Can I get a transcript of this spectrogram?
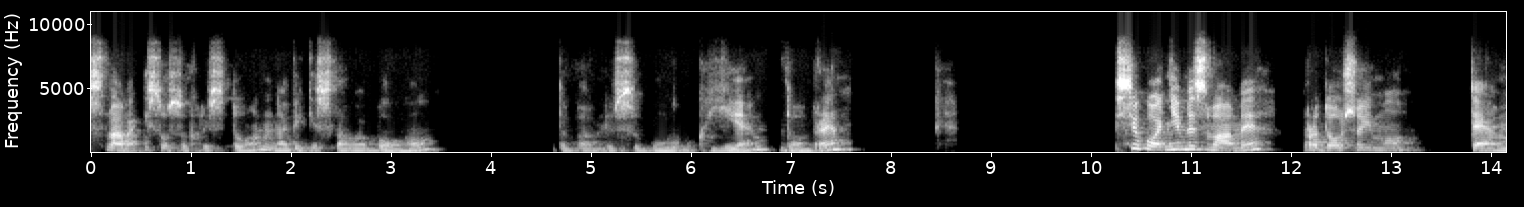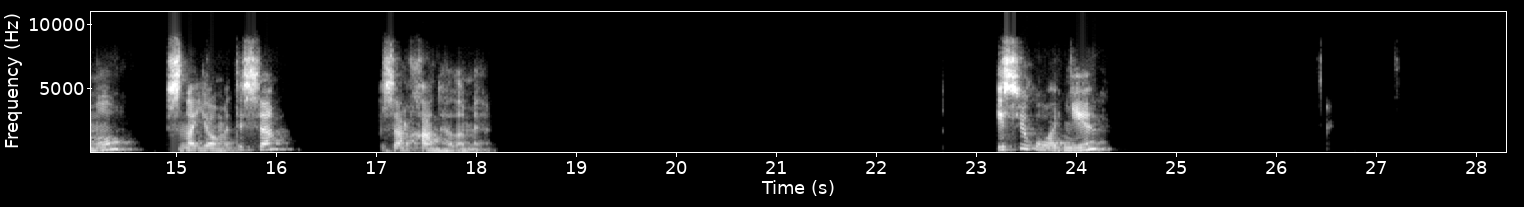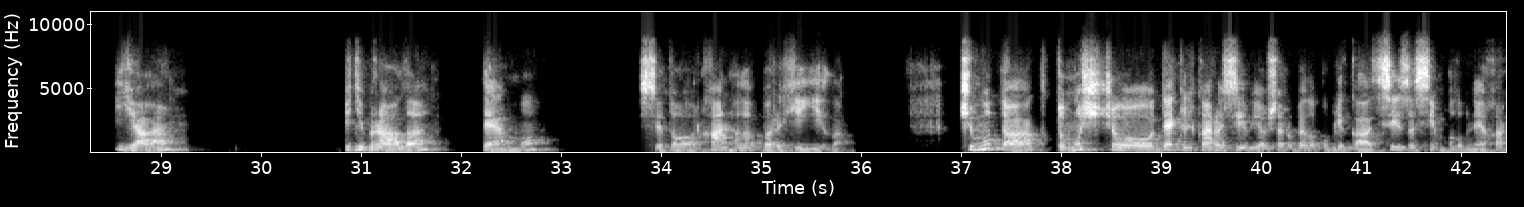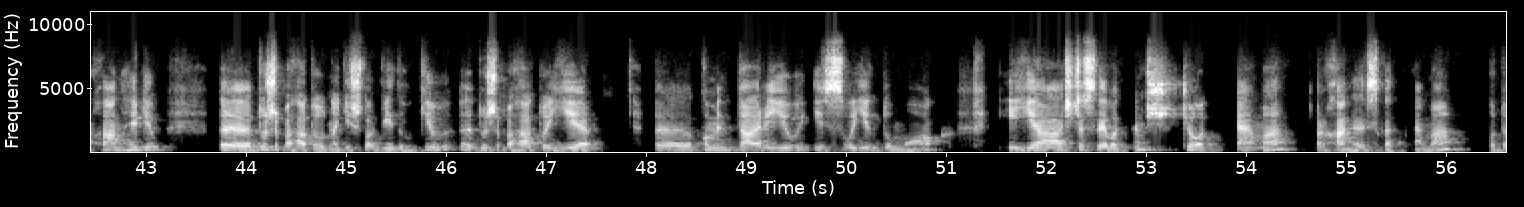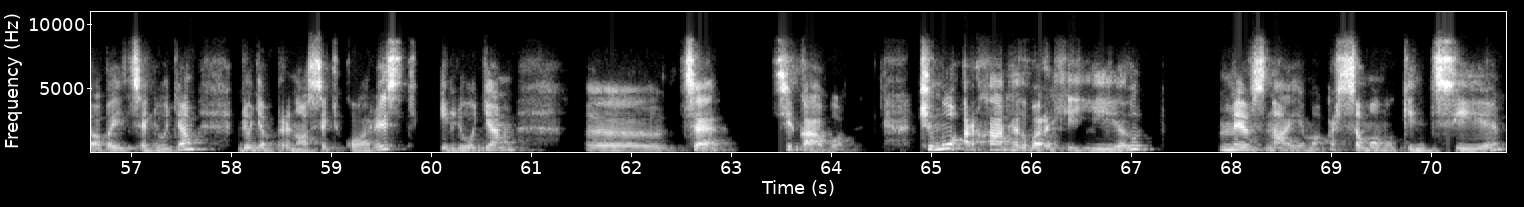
Слава Ісусу Христу, навіки слава Богу. Добавлю звук. Є, добре. Сьогодні ми з вами продовжуємо тему знайомитися з архангелами. І сьогодні я підібрала тему святого Архангела Варахіїла. Чому так? Тому що декілька разів я вже робила публікації за сім головних архангелів. Е, Дуже багато надійшло відгуків, е, дуже багато є е, коментарів із своїх думок. І я щаслива тим, що тема, архангельська тема, подобається людям, людям приносить користь і людям е, це цікаво. Чому Архангел Варахіїл? Ми знаємо аж в самому кінці,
